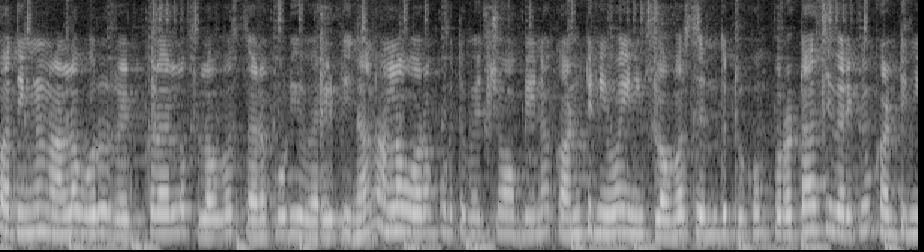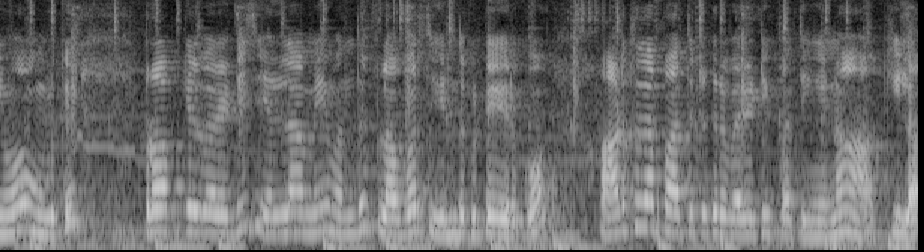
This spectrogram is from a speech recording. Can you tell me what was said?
பார்த்திங்கன்னா நல்லா ஒரு ரெட் கலரில் ஃப்ளவர்ஸ் தரக்கூடிய வெரைட்டி தான். நல்லா உரம் கொடுத்து வச்சோம் அப்படின்னா கண்டினியூவாக இனி ஃப்ளவர்ஸ் இருந்துகிட்ருக்கும் புரட்டாசி வரைக்கும் கண்டினியூவாக உங்களுக்கு ட்ராபிக்கல் வெரைட்டிஸ் எல்லாமே வந்து ஃப்ளவர்ஸ் இருந்துக்கிட்டே இருக்கும். அடுத்ததாக பார்த்துட்ருக்கிற வெரைட்டி பார்த்திங்கன்னா அக்கிலா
